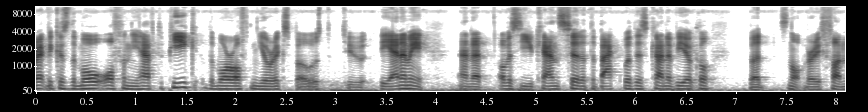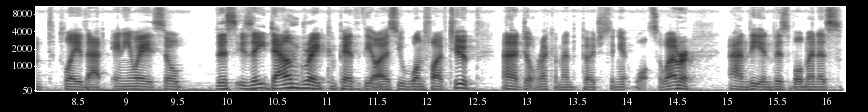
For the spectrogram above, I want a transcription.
right? Because the more often you have to peek, the more often you're exposed to the enemy. And uh, obviously you can sit at the back with this kind of vehicle, but it's not very fun to play that anyway. So this is a downgrade compared to the ISU-152, and I don't recommend purchasing it whatsoever and the Invisible Menace.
